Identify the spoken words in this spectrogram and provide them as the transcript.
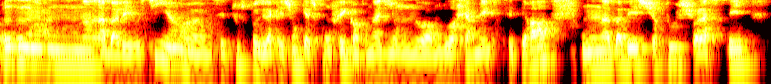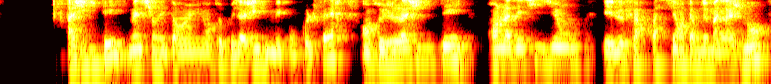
on, on, on, en a bavé aussi. Hein, on s'est tous posé la question qu'est-ce qu'on fait quand on a dit on doit, on doit fermer, etc. On en a bavé surtout sur l'aspect agilité, même si on est en une entreprise agile, mais qu'on peut le faire, entre l'agilité, prendre la décision et le faire passer en termes de management,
